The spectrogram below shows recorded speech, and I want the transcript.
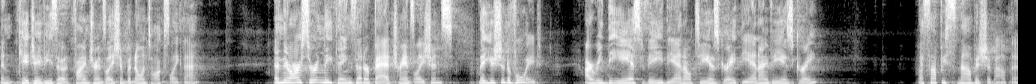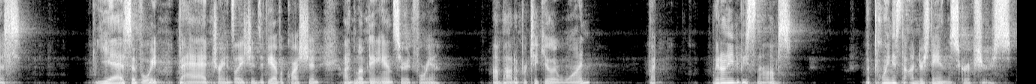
And KJV is a fine translation, but no one talks like that. And there are certainly things that are bad translations that you should avoid. I read the ESV, the NLT is great, the NIV is great. Let's not be snobbish about this. Yes, avoid bad translations. If you have a question, I'd love to answer it for you about a particular one. But we don't need to be snobs. The point is to understand the scriptures,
